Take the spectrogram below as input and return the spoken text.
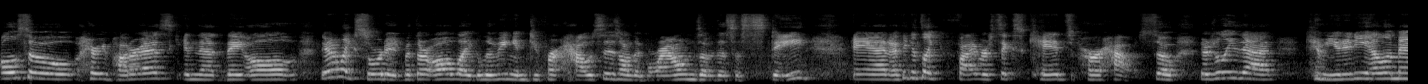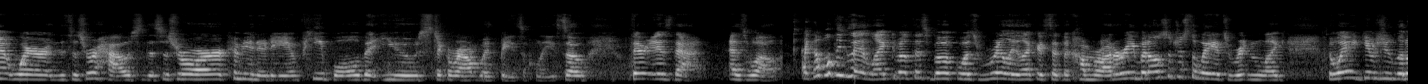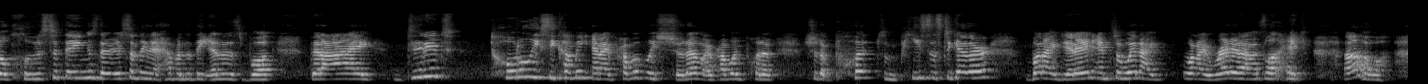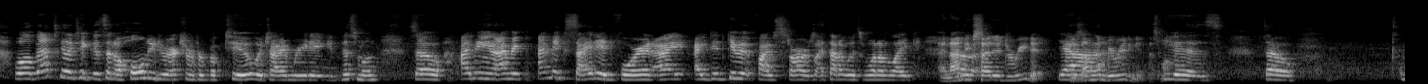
also Harry Potter-esque in that they all they're not like sorted, but they're all like living in different houses on the grounds of this estate. And I think it's like five or six kids per house. So there's really that community element where this is your house, this is your community of people that you stick around with basically. So there is that as well. A couple things I liked about this book was really, like I said, the camaraderie, but also just the way it's written, like the way it gives you little clues to things. There is something that happens at the end of this book that I didn't totally see coming and I probably should have. I probably put a should have put some pieces together, but I didn't. And so when I when I read it, I was like, oh, well, that's going to take us in a whole new direction for book two, which I'm reading this month. So, I mean, I'm I'm excited for it. I I did give it five stars. I thought it was one of like. And I'm uh, excited to read it. Yeah, because I'm going to be reading it this month. He is. So.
